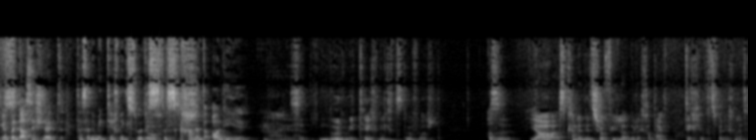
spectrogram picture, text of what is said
ja, aber das ist nicht, das hat nicht mit Technik zu tun, das, Doch, das, das kennen alle. Nein, es hat nur mit Technik zu tun fast. Also, ja, es kennen jetzt schon viel, aber ich habe gedacht, dich juckt es vielleicht nicht.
